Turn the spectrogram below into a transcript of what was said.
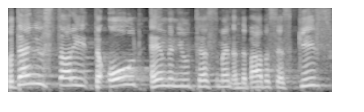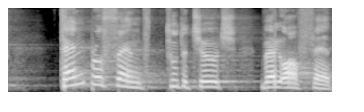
But then you study the Old and the New Testament, and the Bible says, give 10% to the church where you are fed.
